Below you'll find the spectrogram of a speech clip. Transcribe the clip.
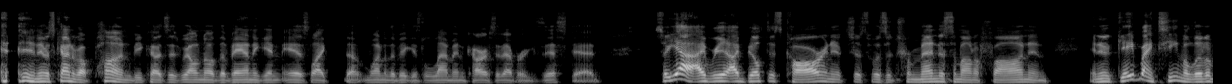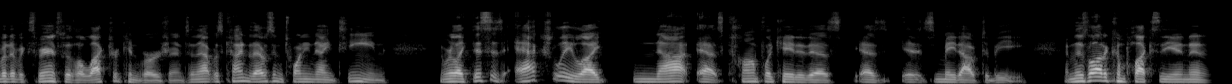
And it was kind of a pun because, as we all know, the Vanagon is like the one of the biggest lemon cars that ever existed. So yeah, I really I built this car and it just was a tremendous amount of fun and and it gave my team a little bit of experience with electric conversions. And that was kind of that was in 2019. And we're like, this is actually like not as complicated as as it's made out to be. I mean, there's a lot of complexity in it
